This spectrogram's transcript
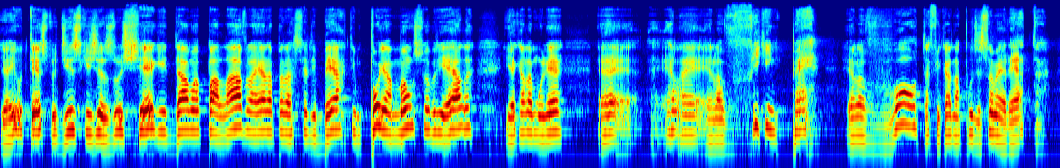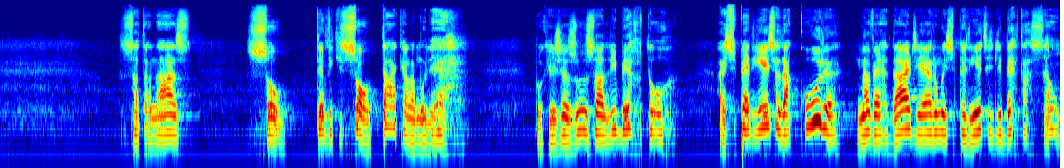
E aí o texto diz que Jesus chega e dá uma palavra a ela para ela ser liberta, impõe a mão sobre ela, e aquela mulher, é, ela, é, ela fica em pé, ela volta a ficar na posição ereta. Satanás sol, teve que soltar aquela mulher, porque Jesus a libertou. A experiência da cura, na verdade, era uma experiência de libertação.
